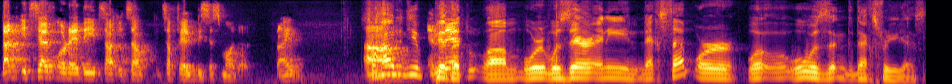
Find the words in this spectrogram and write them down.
that itself already it's a it's a it's a failed business model, right? So how Um, did you and then- pivot? um, were, was there any next step, or what? What was the next for you guys?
